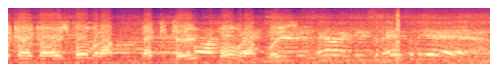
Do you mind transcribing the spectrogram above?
Okay guys, form it up, back to two, form it up please. How about getting some hands in the air?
